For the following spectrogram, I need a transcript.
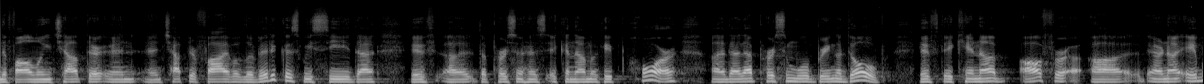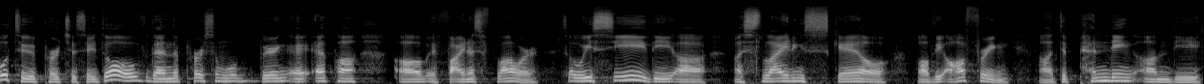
the following chapter, in, in, chapter 5 of Leviticus, we see that if uh, the person is economically poor, uh, that that person will bring a dove. If they cannot offer, uh, they are not able to purchase a dove, then the person will bring a ephah of a finest flour. So we see the uh, a sliding scale of the offering uh, depending on the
